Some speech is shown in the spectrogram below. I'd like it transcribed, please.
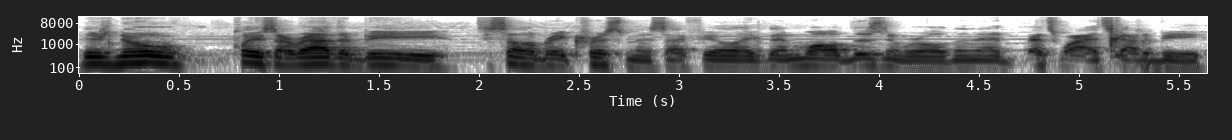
there's no place I'd rather be to celebrate Christmas. I feel like than Walt Disney World, and that, that's why it's got to be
